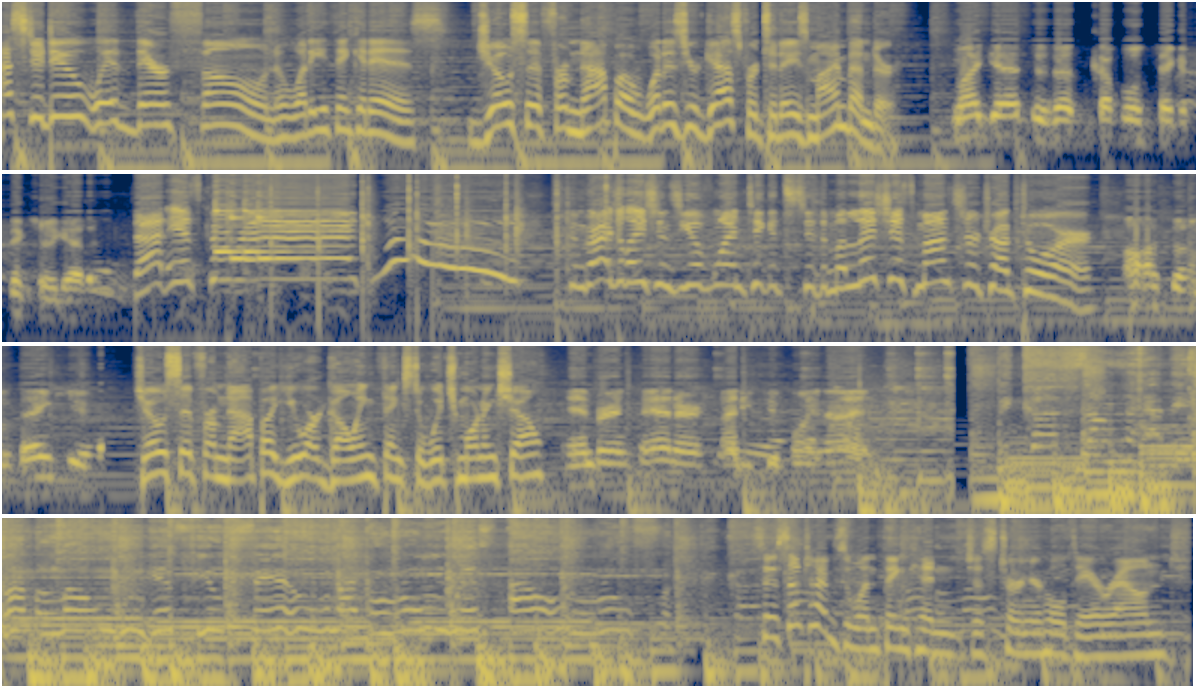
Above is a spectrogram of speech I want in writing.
Has to do with their phone. What do you think it is? Joseph from Napa, what is your guess for today's Mindbender? My guess is that couples take a picture together. That is correct! Woo! Congratulations, you have won tickets to the Malicious Monster Truck Tour. Awesome, thank you. Joseph from Napa, you are going thanks to which morning show? Amber and Tanner, 92.9. So sometimes one thing can just turn your whole day around,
